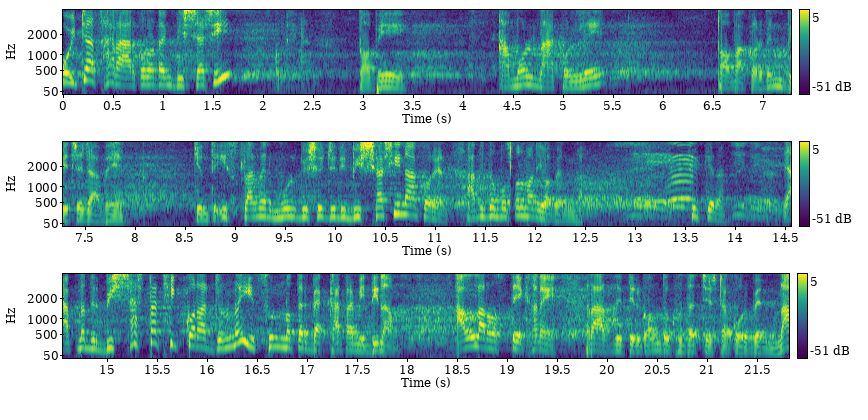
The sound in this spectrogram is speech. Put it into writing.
ওইটা ছাড়া আর কোনোটা আমি বিশ্বাসই করি না। তবে আমল না করলে তবা করবেন, বেঁচে যাবেন। কিন্তু ইসলামের মূল বিষয় যদি বিশ্বাসই না করেন, আপনি তো মুসলমানই হবেন না। ঠিক কিনা? আপনাদের বিশ্বাসটা ঠিক করার জন্য এই সুন্নতের ব্যাখ্যাটা আমি দিলাম। আল্লাহর হস্তে এখানে রাজনীতির গন্ধ খোঁজার চেষ্টা করবেন না।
